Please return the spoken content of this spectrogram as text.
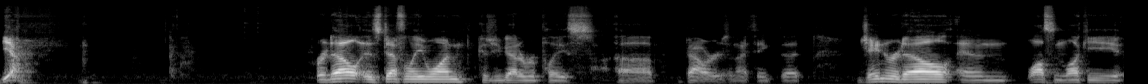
yeah, Reddell is definitely one because you got to replace uh, Bowers, and I think that Jaden Reddell and Lawson Luckie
